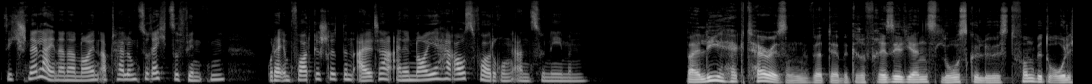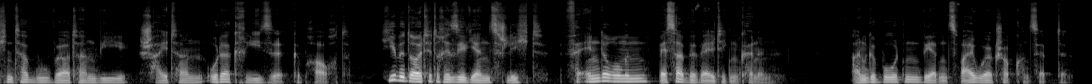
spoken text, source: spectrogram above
sich schneller in einer neuen Abteilung zurechtzufinden oder im fortgeschrittenen Alter eine neue Herausforderung anzunehmen. Bei Lee Hecht Harrison wird der Begriff Resilienz losgelöst von bedrohlichen Tabuwörtern wie Scheitern oder Krise gebraucht. Hier bedeutet Resilienz schlicht Veränderungen besser bewältigen können. Angeboten werden zwei Workshop-Konzepte.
